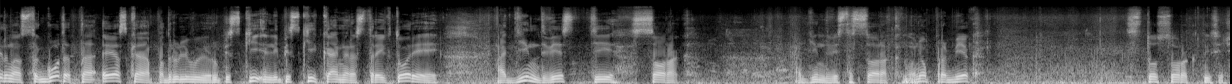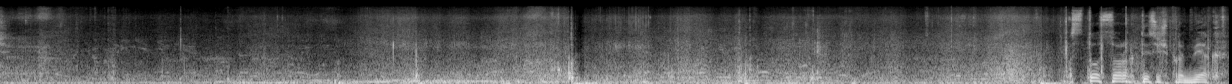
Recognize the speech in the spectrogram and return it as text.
Четырнадцатый год это эска подрулевые лепестки, лепестки камера с траекторией 1.240 1.240 но у него пробег 140 тысяч. Сто сорок тысяч пробег.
